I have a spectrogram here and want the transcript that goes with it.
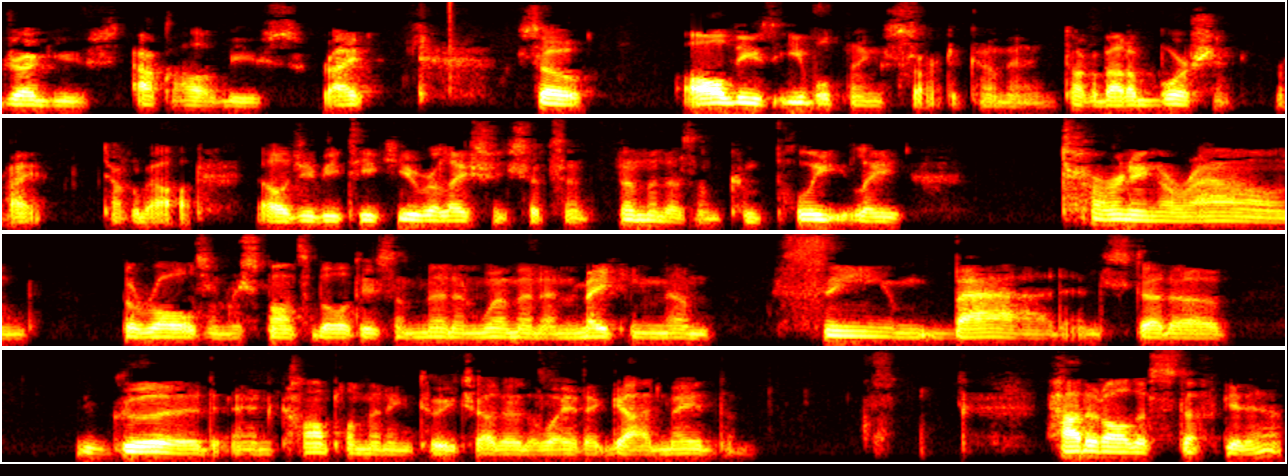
drug use, alcohol abuse, right? So all these evil things start to come in. Talk about abortion, right? Talk about LGBTQ relationships and feminism completely turning around the roles and responsibilities of men and women and making them seem bad instead of good and complementing to each other the way that God made them. How did all this stuff get in?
